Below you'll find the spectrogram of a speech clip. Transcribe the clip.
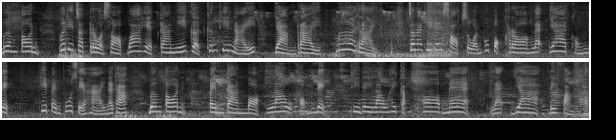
เบื้องต้น เพื่อที่จะตรวจสอบว่าเหตุการณ์นี้เกิดขึ้นที่ไหน อย่างไร เมื่อไหร่ เจ้าหน้าที่ได้สอบสวนผู้ปกครองและญาติของเด็กที่เป็นผู้เสียหายนะคะ เบื้องต้นเป็นการบอกเล่าของเด็กที่ได้เล่าให้กับพ่อแม่ และย่าได้ฟังค่ะ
